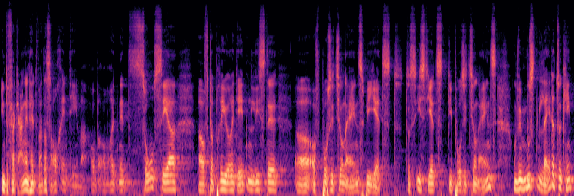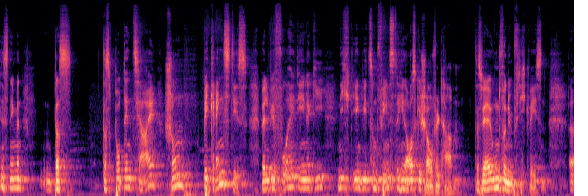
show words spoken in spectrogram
In der Vergangenheit war das auch ein Thema, aber, aber halt nicht so sehr auf der Prioritätenliste äh, auf Position 1 wie jetzt. Das ist jetzt die Position 1 und wir mussten leider zur Kenntnis nehmen, dass das Potenzial schon begrenzt ist, weil wir vorher die Energie nicht irgendwie zum Fenster hinausgeschaufelt haben. Das wäre unvernünftig gewesen. Äh,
